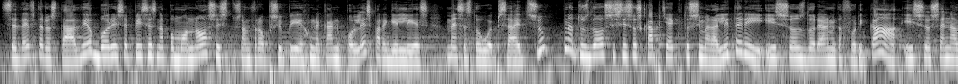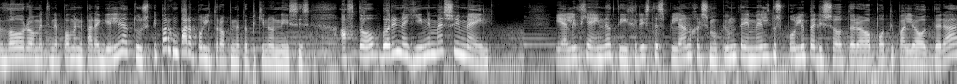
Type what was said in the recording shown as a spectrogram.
Σε δεύτερο στάδιο μπορείς επίσης να απομονώσεις τους ανθρώπους οι οποίοι έχουν κάνει πολλές παραγγελίες μέσα στο website σου να τους δώσεις ίσως κάποια έκπτωση μεγαλύτερη, ίσως δωρεάν μεταφορικά, ίσως ένα δώρο με την επόμενη παραγγελία τους. Υπάρχουν πάρα πολλοί τρόποι να το επικοινωνήσεις. Αυτό μπορεί να γίνει μέσω email. Η αλήθεια είναι ότι οι χρήστες πλέον χρησιμοποιούν τα email τους πολύ περισσότερο από ό,τι παλαιότερα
